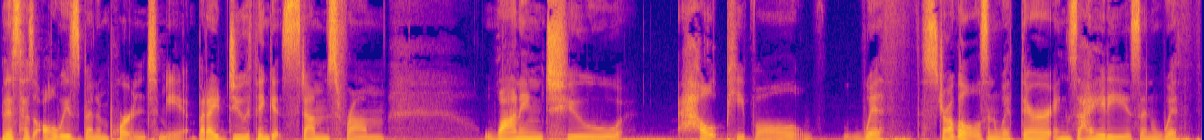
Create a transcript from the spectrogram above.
this has always been important to me, but I do think it stems from wanting to help people with struggles and with their anxieties and with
